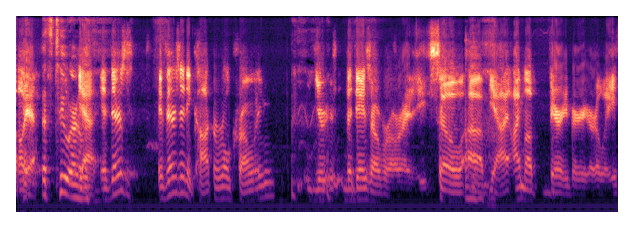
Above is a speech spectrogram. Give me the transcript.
Oh yeah, That's too early. yeah. If there's if there's any cockerel crowing, you're the day's over already. So um, yeah, I, I'm up very very early.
